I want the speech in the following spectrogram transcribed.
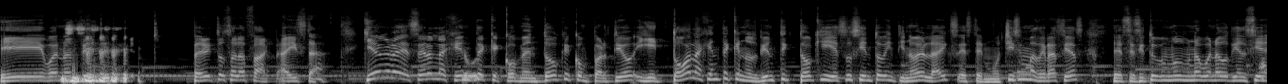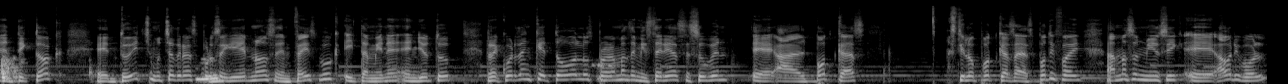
Y bueno, en fin. Perito Sola Fact, ahí está. Quiero agradecer a la gente que comentó, que compartió y toda la gente que nos vio en TikTok y esos 129 likes. Este, muchísimas gracias. Desde sí tuvimos una buena audiencia en TikTok, en Twitch. Muchas gracias por seguirnos en Facebook y también en, YouTube. Recuerden que todos los programas de Misteria se suben eh, al podcast estilo podcast a Spotify, Amazon Music, eh, Audible,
